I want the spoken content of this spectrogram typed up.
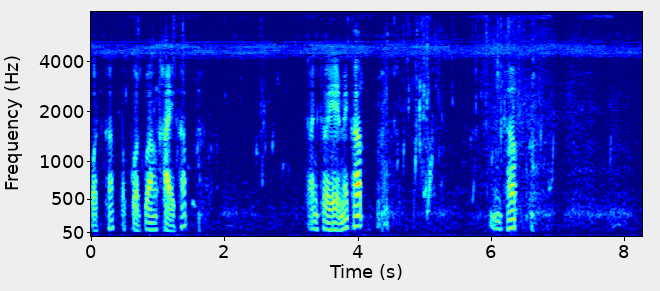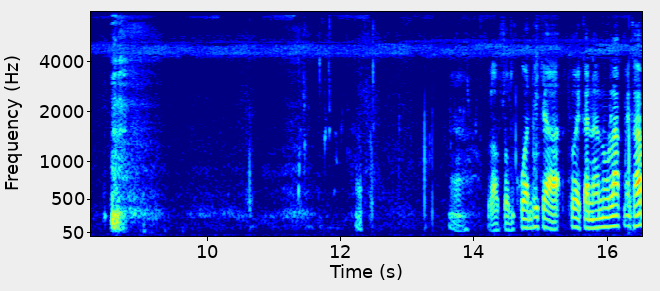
ากฏครับ ปรากฏวางไข่ครับท่านเคยเห็นไหมครับ นี่ครับ เราสมควรที่จะช่วยกันอนุรักษ์นะครับ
